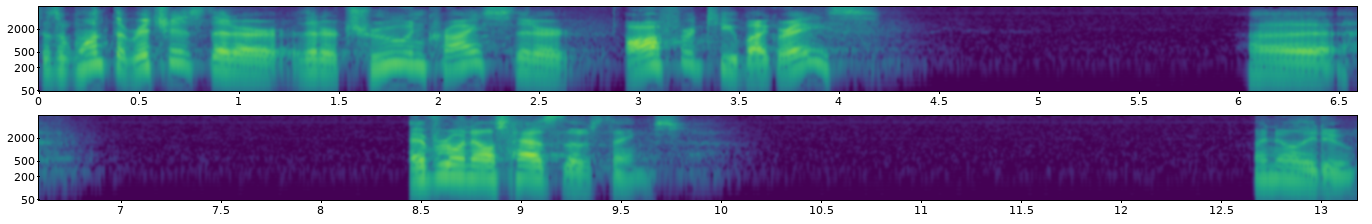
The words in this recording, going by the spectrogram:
Does it want the riches that are, that are true in Christ, that are offered to you by grace? Uh, everyone else has those things. I know they do.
